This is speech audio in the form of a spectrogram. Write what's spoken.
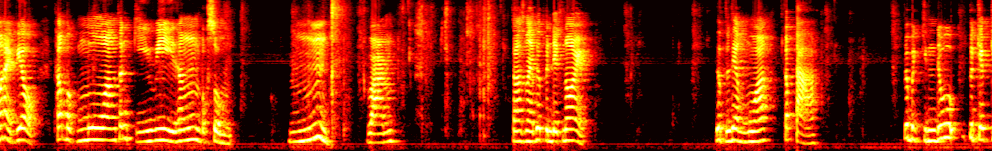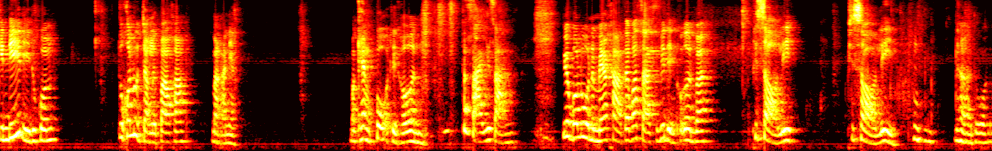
มาให้เปียว ทั้งบักม่วง ทั้งกีวีทั้งบักสมอืมหวาน ตอนสมัยเปรี้ยวเป็นเด็กน้อยเปรี้ยวไปเลี้ยงงัวกับตาเปรี้ยวไปกินดูไปเก็บกินดีดีทุกคน ทุกคนรู้จักหรือเปล่าคะหมากอันเนี้ยมาแข่งโปะที่เขาเอินภาษาอีสานเรียกบอลูนะแม่ค่ะ แต่ภาษาสวีเดนเขาเอินว่าพี่สอลี่พี่สอลี่นะทุกคน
